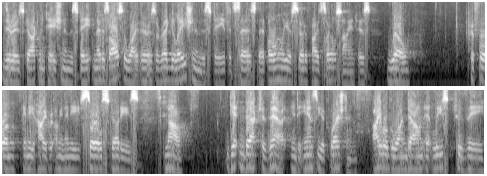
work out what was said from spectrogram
there is documentation in the state, and that is also why there is a regulation in the state that says that only a certified soil scientist will perform any hydro, I mean, any soil studies. Now, getting back to that, and to answer your question, I will go on down at least to the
